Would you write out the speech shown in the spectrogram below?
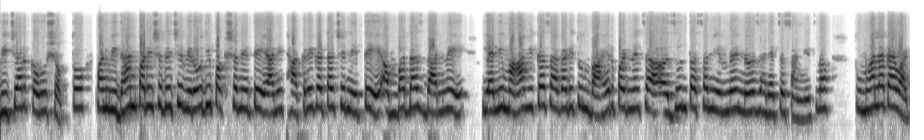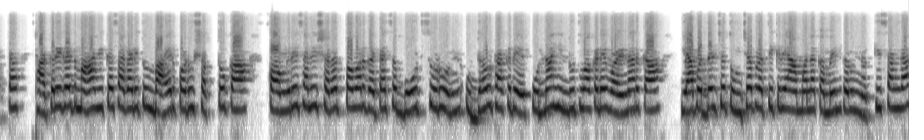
विचार करू शकतो. पण विधान परिषदेचे विरोधी पक्षनेते आणि ठाकरे गटाचे नेते अंबादास दानवे यांनी महाविकास आघाडीतून बाहेर पडण्याचा अजून तसा निर्णय न झाल्याचं सांगितलं. तुम्हाला काय वाटतं? ठाकरे गट महाविकास आघाडीतून बाहेर पडू शकतो का? काँग्रेस आणि शरद पवार गटाचं बोट सोडून उद्धव ठाकरे पुन्हा हिंदुत्वाकडे वळणार का? याबद्दलच्या तुमच्या प्रतिक्रिया आम्हाला कमेंट करून नक्की सांगा.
